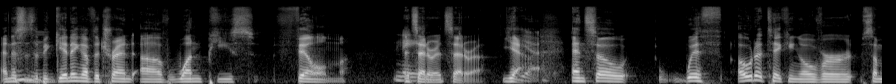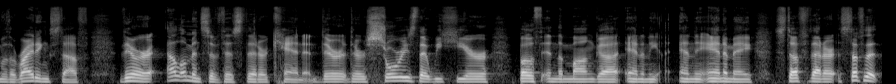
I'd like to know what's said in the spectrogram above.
and this is Mm-hmm. the beginning of the trend of One Piece film Name. Et cetera, et cetera. Yeah. Yeah. And so with Oda taking over some of the writing stuff, there are elements of this that are canon. There there are stories that we hear both in the manga and in the and the anime, stuff that are stuff that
